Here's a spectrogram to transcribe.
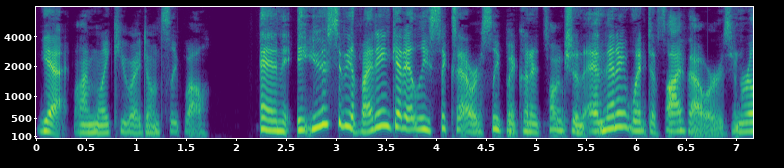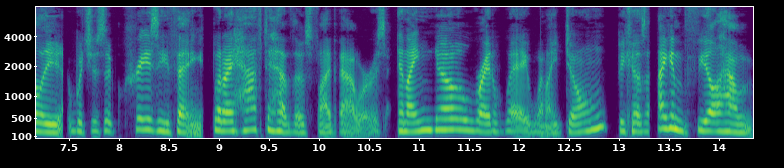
Yeah, I'm like you. I don't sleep well. And it used to be if I didn't get at least six hours sleep, I couldn't function. And then it went to five hours and really, which is a crazy thing, but I have to have those five hours. And I know right away when I don't, because I can feel how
